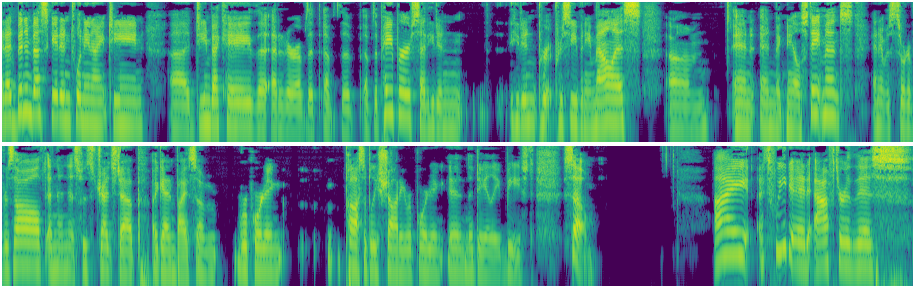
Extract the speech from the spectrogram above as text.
It had been investigated in 2019. Uh, Dean Baquet, the editor of the, of the, of the paper said he didn't he didn't per- perceive any malice, um, and, and McNeil's statements, and it was sort of resolved. And then this was dredged up again by some reporting, possibly shoddy reporting in the Daily Beast. So I tweeted after this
